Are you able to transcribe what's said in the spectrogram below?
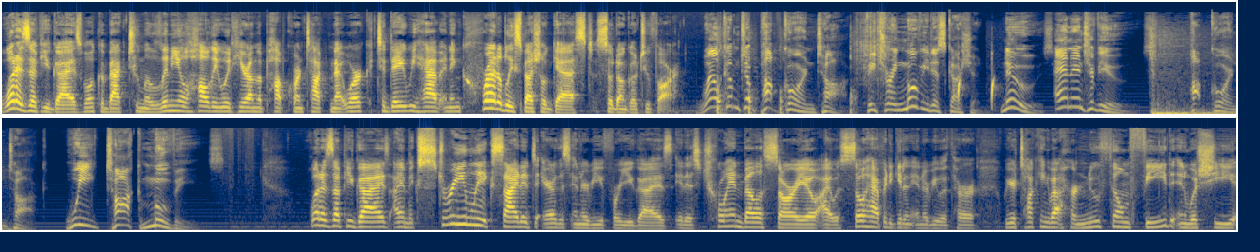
What is up, you guys? Welcome back to Millennial Hollywood here on the Popcorn Talk Network. Today we have an incredibly special guest, so don't go too far. Welcome to Popcorn Talk, featuring movie discussion, news, and interviews. Popcorn Talk, we talk movies. What is up, you guys? I am extremely excited to air this interview for you guys. It is Troian Bellisario. I was so happy to get an interview with her. We are talking about her new film Feed, in which she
